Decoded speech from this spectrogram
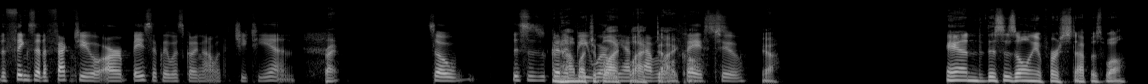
the things that affect you, are basically what's going on with the GTN. Right. So, this is going to be where black we have to have a little faith costs. too. And this is only a first step as well,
